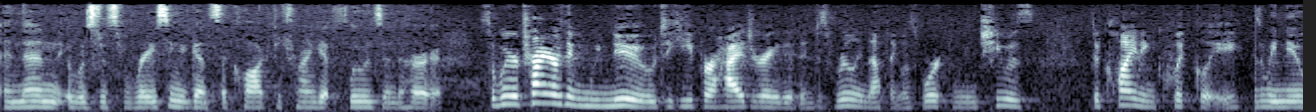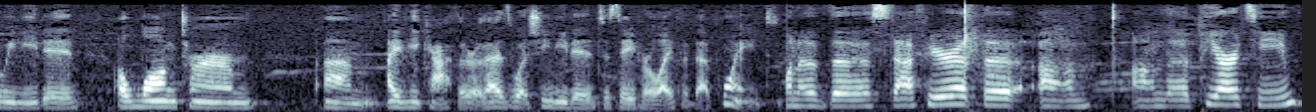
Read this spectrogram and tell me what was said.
and then it was just racing against the clock to try and get fluids into her. So we were trying everything we knew to keep her hydrated, and just really nothing was working. And she was declining quickly. We knew we needed a long-term um, IV catheter. That is what she needed to save her life at that point. One of the staff here at the um, on the PR team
